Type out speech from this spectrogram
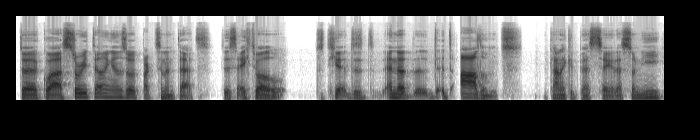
de, qua storytelling en zo, het pakt zijn tijd. Het is echt wel. Het, en dat, het, het ademt, kan ik het best zeggen. Dat is zo niet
